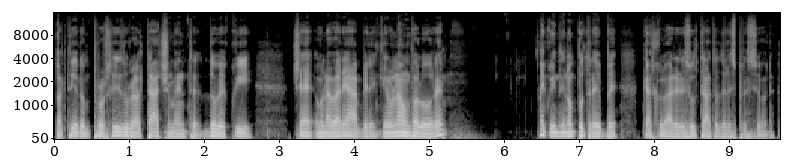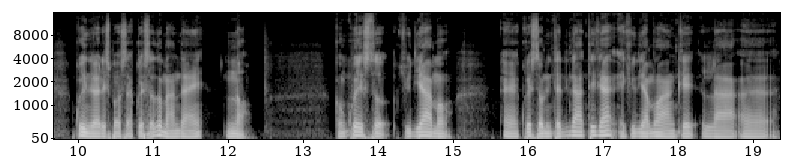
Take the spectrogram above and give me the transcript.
partire un procedural attachment dove qui c'è una variabile che non ha un valore e quindi non potrebbe calcolare il risultato dell'espressione. Quindi la risposta a questa domanda è no. Con questo chiudiamo eh, questa unità didattica e chiudiamo anche la... Eh,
